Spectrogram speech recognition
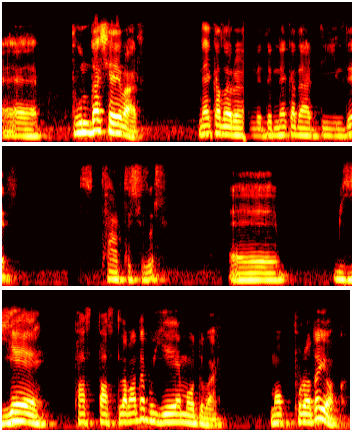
e, bunda şey var. Ne kadar önemlidir, ne kadar değildir tartışılır. E, Y paspaslamada bu Y modu var. Mob Pro'da yok.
